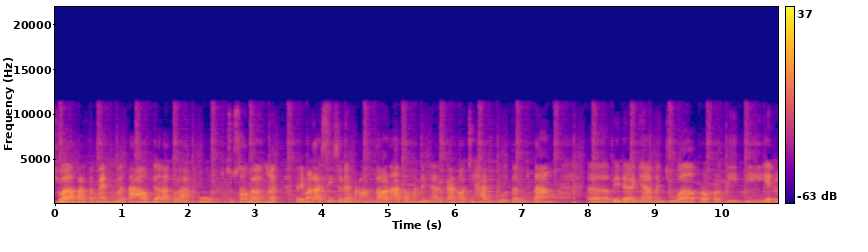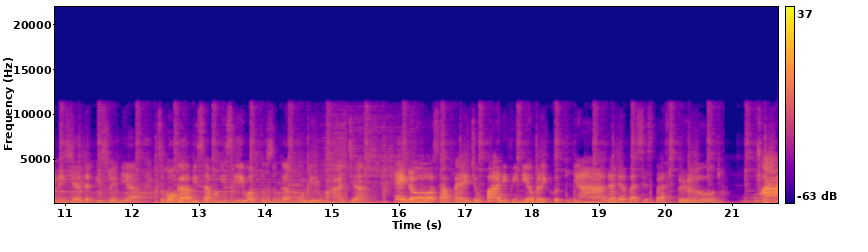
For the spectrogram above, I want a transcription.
jual apartemen 2 tahun nggak laku-laku. Susah banget. Terima kasih sudah menonton atau mendengarkan ocehanku tentang uh, bedanya menjual properti di Indonesia dan di Swedia. Semoga bisa mengisi waktu senggangmu di rumah aja Hey do, sampai jumpa di video berikutnya. Dadah Mbak Sis Bas Bro. Muah.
